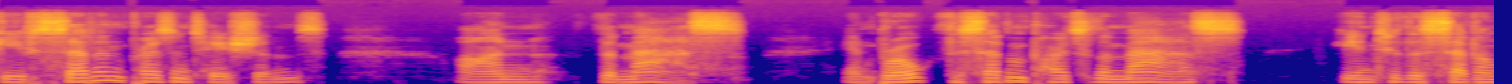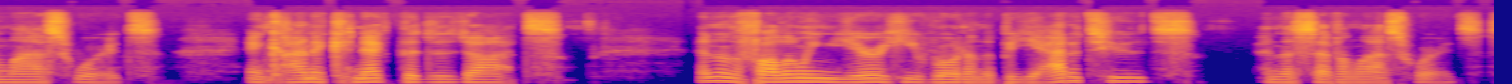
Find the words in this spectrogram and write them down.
gave seven presentations on the Mass and broke the seven parts of the Mass into the seven last words and kind of connected the dots. And then the following year, he wrote on the Beatitudes and the seven last words.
